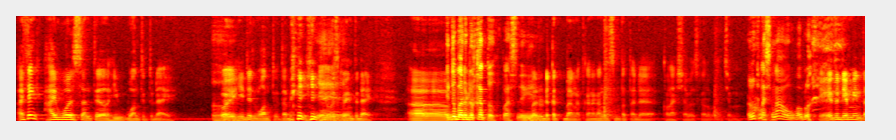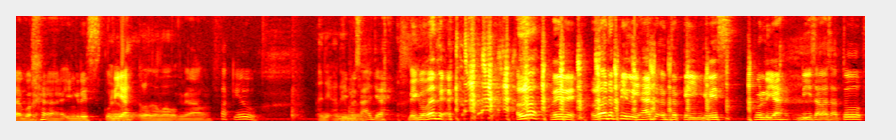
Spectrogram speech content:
I think I was until he wanted to die. Oh, he didn't want to, tapi he Yeah, was yeah. going to die. Um, itu baru deket tuh pas di baru deket banget karena kan sempat ada clash apa segala macam. lu kelas bokap lu Ya itu dia minta gue ke Inggris kuliah. Lu- lu nggak mau. Gua bilang, fuck you. anjing aneh Binus aja. Bego banget ya. lo, nih, nih, lo ada pilihan untuk ke Inggris kuliah di salah satu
